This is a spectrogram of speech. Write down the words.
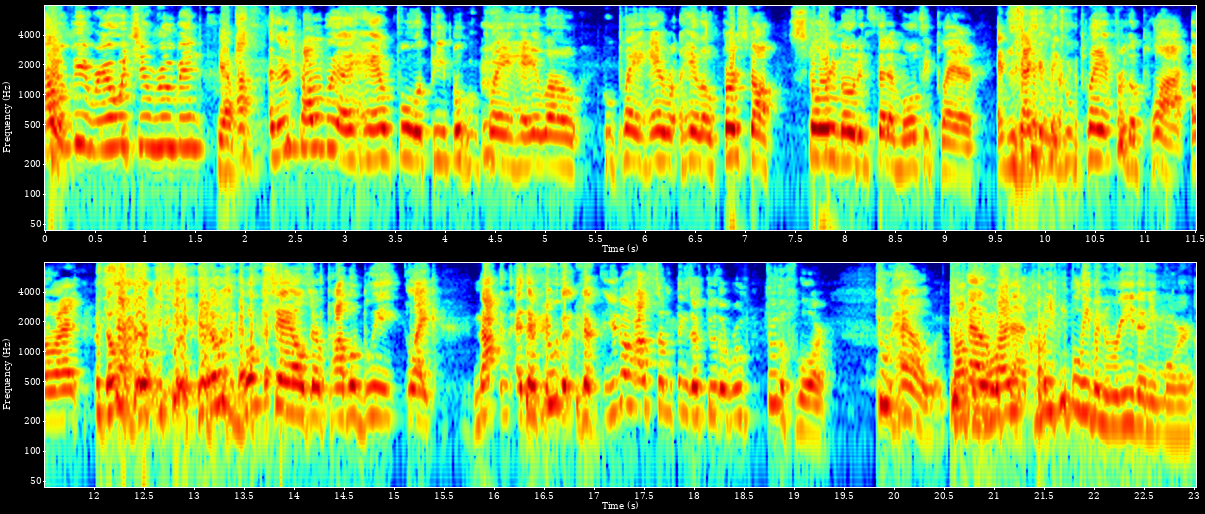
I'm gonna be real with you, Ruben. Yeah. Uh, there's probably a handful of people who play Halo who play Halo, Halo first off story mode instead of multiplayer, and secondly who play it for the plot. All right, those books, Yeah. those book sales are probably like not. They're through the. They're, you know how some things are through the roof, through the floor, to hell, to God, hell why- how many people even read anymore?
